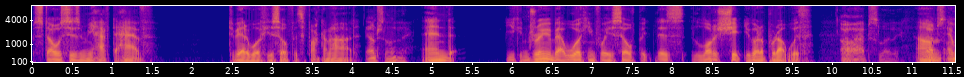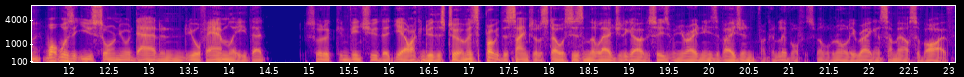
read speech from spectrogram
stoicism you have to have to be able to work for yourself. It's fucking hard. Absolutely. And you can dream about working for yourself, but there's a lot of shit you've got to put up with. Oh, absolutely. Um, absolutely. and what was it you saw in your dad and your family that sort of convinced you that, yeah, I can do this too? I mean, it's probably the same sort of stoicism that allowed you to go overseas when you're 18 years of age and fucking live off the smell of an oily rag and somehow survive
